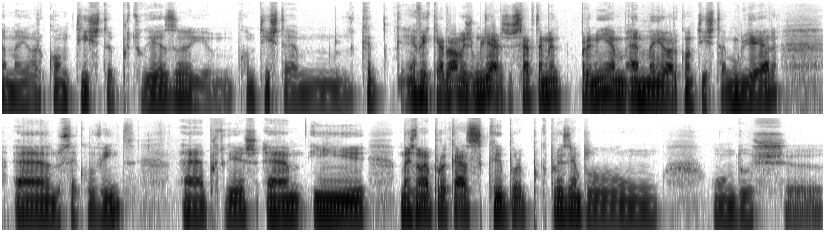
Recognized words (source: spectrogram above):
a maior contista portuguesa e contista, enfim, quer de homens e mulheres, certamente para mim é a maior contista mulher uh, do século XX. Uh, português, e, mas não é por acaso que, por, que por exemplo, um, um dos uh,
